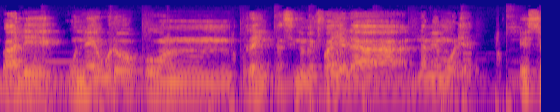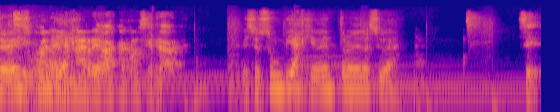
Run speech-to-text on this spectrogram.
vale 1 euro con 30, si no me falla la, la memoria. Eso es igual hay una rebaja considerable. Eso es un viaje dentro de la ciudad. Sí.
